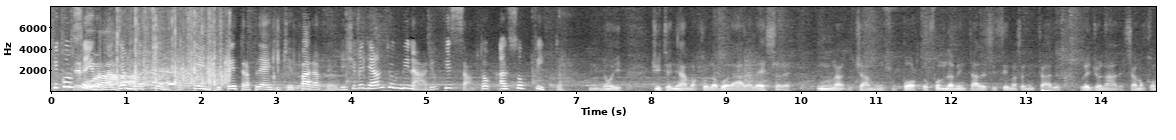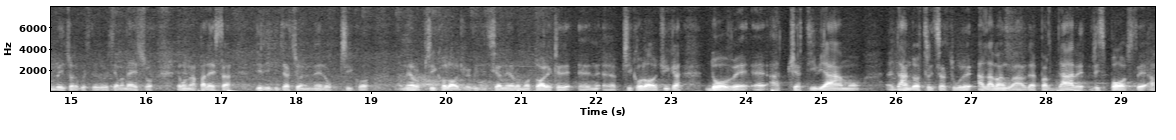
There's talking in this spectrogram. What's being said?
che consente la deambulazione pazienti tetraplegici e paraplegici mediante un binario fissato al soffitto. Noi ci teniamo a collaborare, ad essere una, diciamo, un supporto fondamentale al sistema sanitario regionale. Siamo convinti che questa dove siamo adesso è una palestra di riabilitazione neuropsico neuropsicologica, quindi sia neuromotoria che eh, eh, psicologica, dove eh, ci attiviamo eh, dando attrezzature all'avanguardia per dare risposte a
